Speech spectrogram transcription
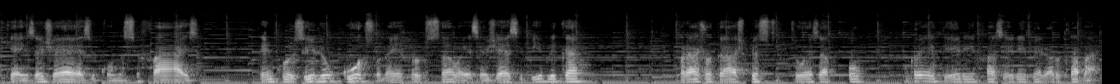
que é exegese, como se faz, tem inclusive um curso, né, Introdução à Exegese Bíblica, para ajudar as pessoas a compreenderem e fazerem melhor o trabalho.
